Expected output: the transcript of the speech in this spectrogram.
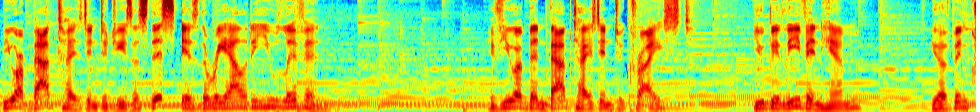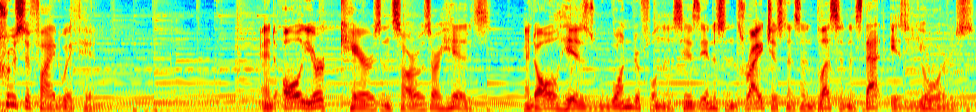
You are baptized into Jesus. This is the reality you live in. If you have been baptized into Christ, you believe in Him, you have been crucified with Him. And all your cares and sorrows are His, and all His wonderfulness, His innocence, righteousness, and blessedness, that is yours.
